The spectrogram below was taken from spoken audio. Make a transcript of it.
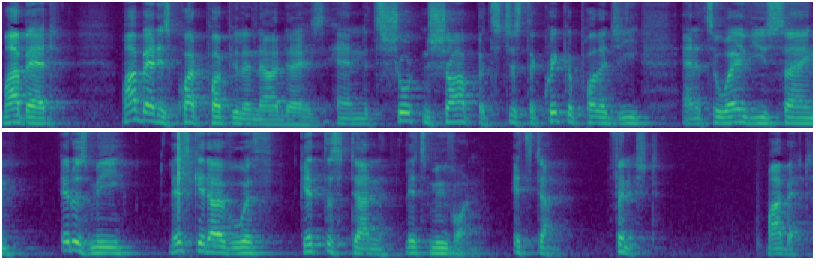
My bad. My bad is quite popular nowadays, and it's short and sharp. It's just a quick apology, and it's a way of you saying, It was me. Let's get over with. Get this done. Let's move on. It's done. Finished. My bad.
